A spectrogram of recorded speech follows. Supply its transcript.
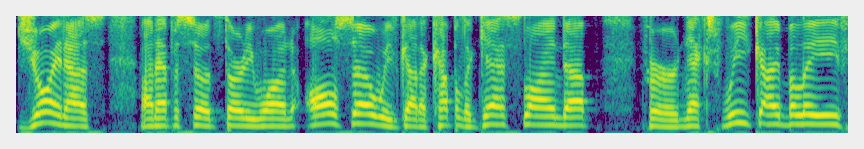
join us on episode 31. Also, we've got a couple of guests lined up for next week, I believe.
